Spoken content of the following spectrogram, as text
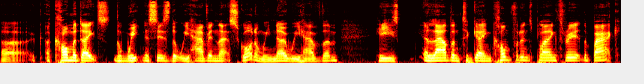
uh, accommodates the weaknesses that we have in that squad, and we know we have them. He's allowed them to gain confidence playing three at the back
